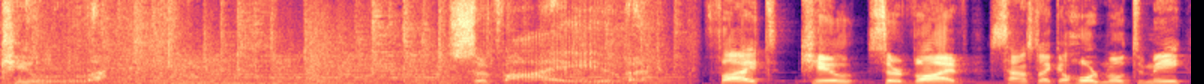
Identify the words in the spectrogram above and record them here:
Kill. Survive. Fight, kill, survive. Sounds like a horde mode to me,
